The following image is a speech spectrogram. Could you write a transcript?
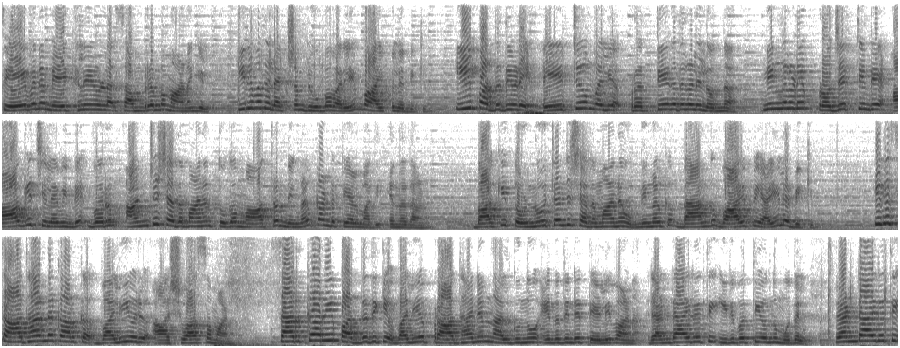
സേവന മേഖലയിലുള്ള സംരംഭമാണെങ്കിൽ ഇരുപത് ലക്ഷം രൂപ വരെയും വായ്പ ലഭിക്കും. ഈ പദ്ധതിയുടെ ഏറ്റവും വലിയ പ്രത്യേകതകളിൽ ഒന്ന് നിങ്ങളുടെ പ്രൊജക്ടിന്റെ ആകെ ചിലവിന്റെ വെറും അഞ്ച് ശതമാനം തുക മാത്രം നിങ്ങൾ കണ്ടെത്തിയാൽ മതി എന്നതാണ്. ബാക്കി തൊണ്ണൂറ്റഞ്ച് ശതമാനവും നിങ്ങൾക്ക് ബാങ്ക് വായ്പയായി ലഭിക്കും. ഇത് സാധാരണക്കാർക്ക് വലിയൊരു ആശ്വാസമാണ്. സർക്കാർ ഈ പദ്ധതിക്ക് വലിയ പ്രാധാന്യം നൽകുന്നു എന്നതിന്റെ തെളിവാണ് രണ്ടായിരത്തി ഇരുപത്തിയൊന്ന് മുതൽ രണ്ടായിരത്തി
